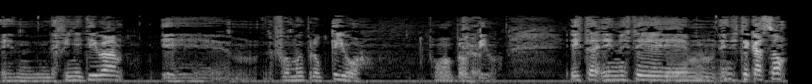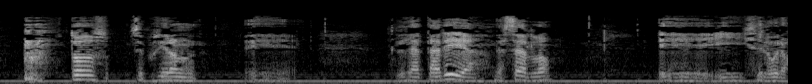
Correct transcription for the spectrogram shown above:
en definitiva, eh, fue muy productivo. Fue muy productivo. Esta, en, este, en este caso, todos se pusieron eh, la tarea de hacerlo eh, y se logró.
